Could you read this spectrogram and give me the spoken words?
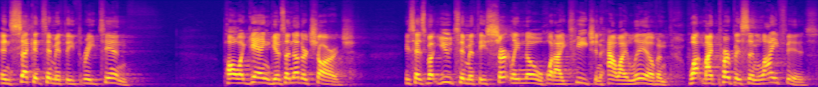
In 2 Timothy 3:10, Paul again gives another charge. He says, But you, Timothy, certainly know what I teach and how I live and what my purpose in life is.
